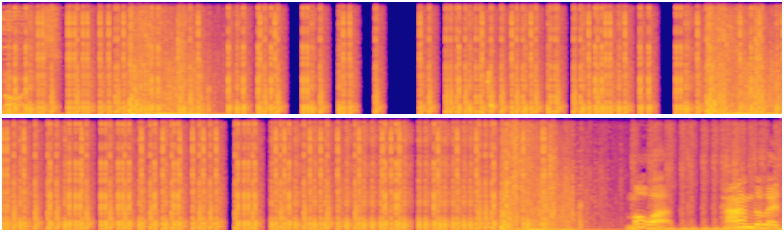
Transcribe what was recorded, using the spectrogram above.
Nice. Moab, handle it!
